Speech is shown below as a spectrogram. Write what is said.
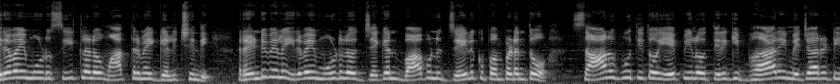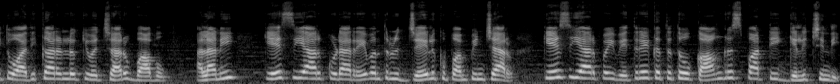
ఇరవై మూడు సీట్లలో మాత్రమే గెలిచింది. రెండు వేల ఇరవై మూడులో జగన్ బాబును జైలుకు పంపడంతో సానుభూతితో ఏపీలో తిరిగి భారీ మెజారిటీతో అధికారంలోకి వచ్చారు బాబు. అలానే కేసీఆర్ కూడా రేవంత్ను జైలుకు పంపించారు. కేసీఆర్పై వ్యతిరేకతతో కాంగ్రెస్ పార్టీ గెలిచింది.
